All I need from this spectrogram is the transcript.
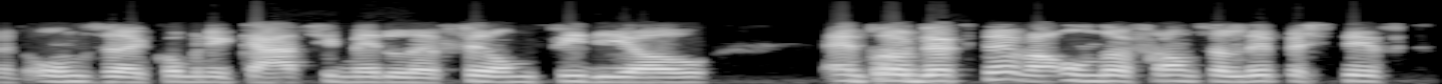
met onze communicatiemiddelen, film, video en producten, waaronder Franse lippenstift,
